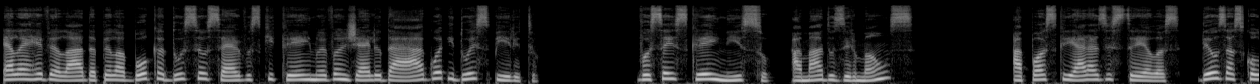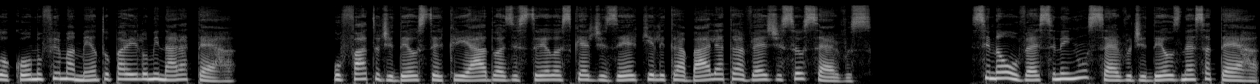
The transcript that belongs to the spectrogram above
Ela é revelada pela boca dos seus servos que creem no Evangelho da água e do Espírito. Vocês creem nisso, amados irmãos? Após criar as estrelas, Deus as colocou no firmamento para iluminar a terra. O fato de Deus ter criado as estrelas quer dizer que ele trabalha através de seus servos. Se não houvesse nenhum servo de Deus nessa terra,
